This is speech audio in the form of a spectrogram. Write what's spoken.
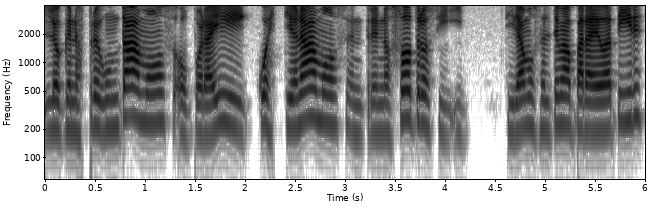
lo que nos preguntamos o por ahí cuestionamos entre nosotros y, y tiramos el tema para debatir,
